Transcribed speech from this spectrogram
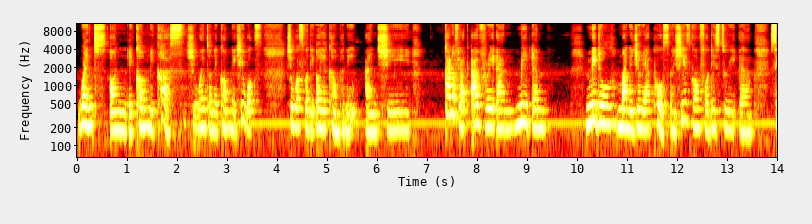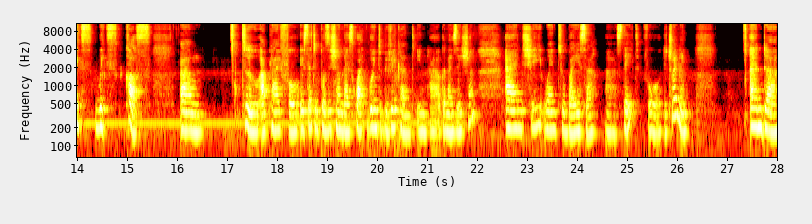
went on a company course. She went on a company she works she works for the oil company and she kind of like every um mid um middle managerial post. And she's gone for this two um six weeks course. Um to apply for a certain position that's quite going to be vacant in her organization. And she went to Bayelsa uh, State for the training. And uh,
